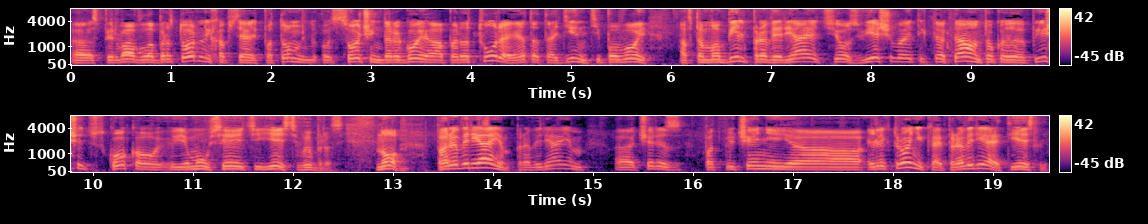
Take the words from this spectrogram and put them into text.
э, сперва в лабораторных обстоятельствах, потом с очень дорогой аппаратурой этот один типовой автомобиль проверяет, все взвешивает, и тогда он только пишет, сколько ему все эти есть выбросы. Но проверяем, проверяем э, через подключение э, электроникой, проверяет, если.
